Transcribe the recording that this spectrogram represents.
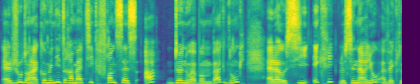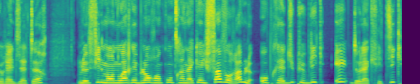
elle joue dans la comédie dramatique Frances A de Noah Baumbach donc. Elle a aussi écrit le scénario avec le réalisateur. Le film en noir et blanc rencontre un accueil favorable auprès du public et de la critique.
